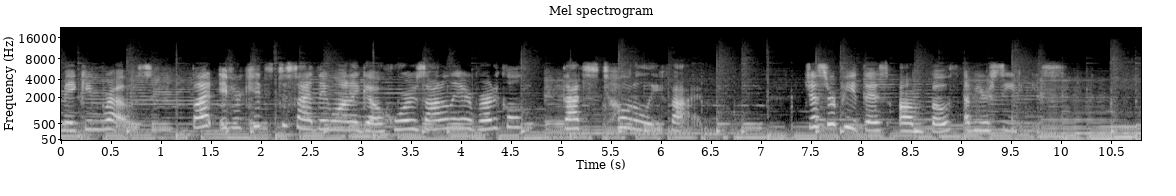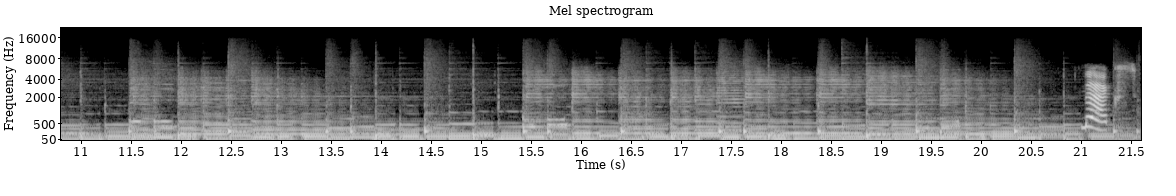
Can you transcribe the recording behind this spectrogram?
making rows. But if your kids decide they want to go horizontally or vertical, that's totally fine. Just repeat this on both of your CDs. Next,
